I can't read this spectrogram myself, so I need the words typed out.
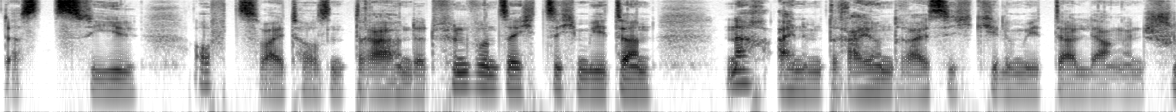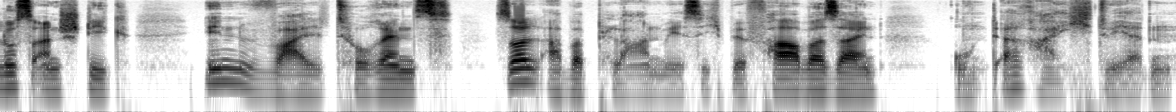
Das Ziel auf 2365 Metern nach einem 33 Kilometer langen Schlussanstieg in Val Thorens soll aber planmäßig befahrbar sein und erreicht werden.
